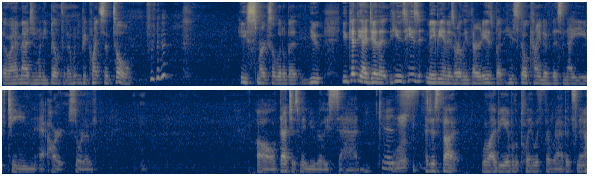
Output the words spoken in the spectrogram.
Though I imagine when he built it, I wouldn't be quite so tall. he smirks a little bit. You you get the idea that he's he's maybe in his early thirties, but he's still kind of this naive teen at heart, sort of. Oh, that just made me really sad. Because. I just thought, will I be able to play with the rabbits now?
